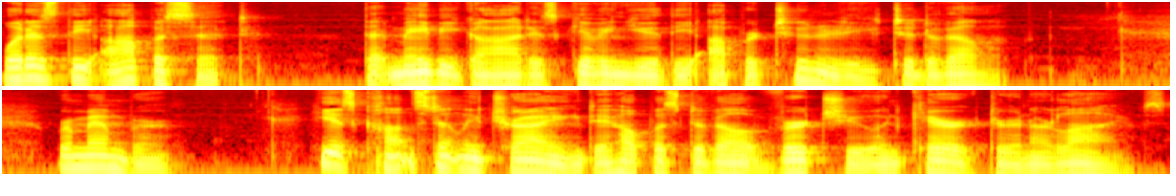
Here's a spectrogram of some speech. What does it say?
What is the opposite that maybe God is giving you the opportunity to develop? Remember, He is constantly trying to help us develop virtue and character in our lives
